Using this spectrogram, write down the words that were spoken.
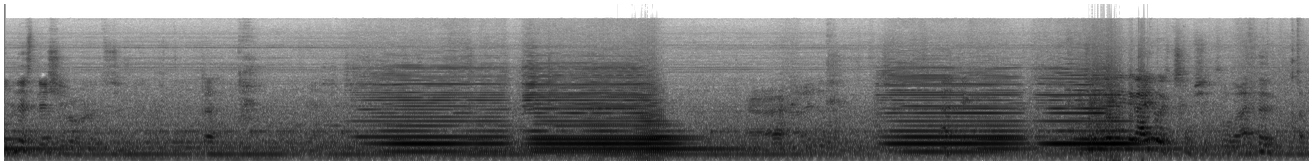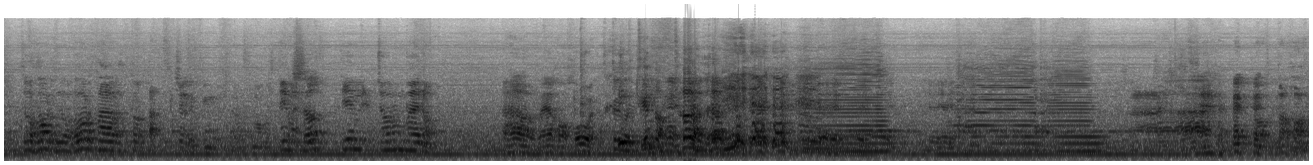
Иннээс дэш юу өрөөж чинь. Тэ. Хоор таарлтууд татчих гэх юм байна. Монгол тийм ээ. Тийм журам байна уу? Аа байгаа хуу. Тэр дотоо. Аа.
